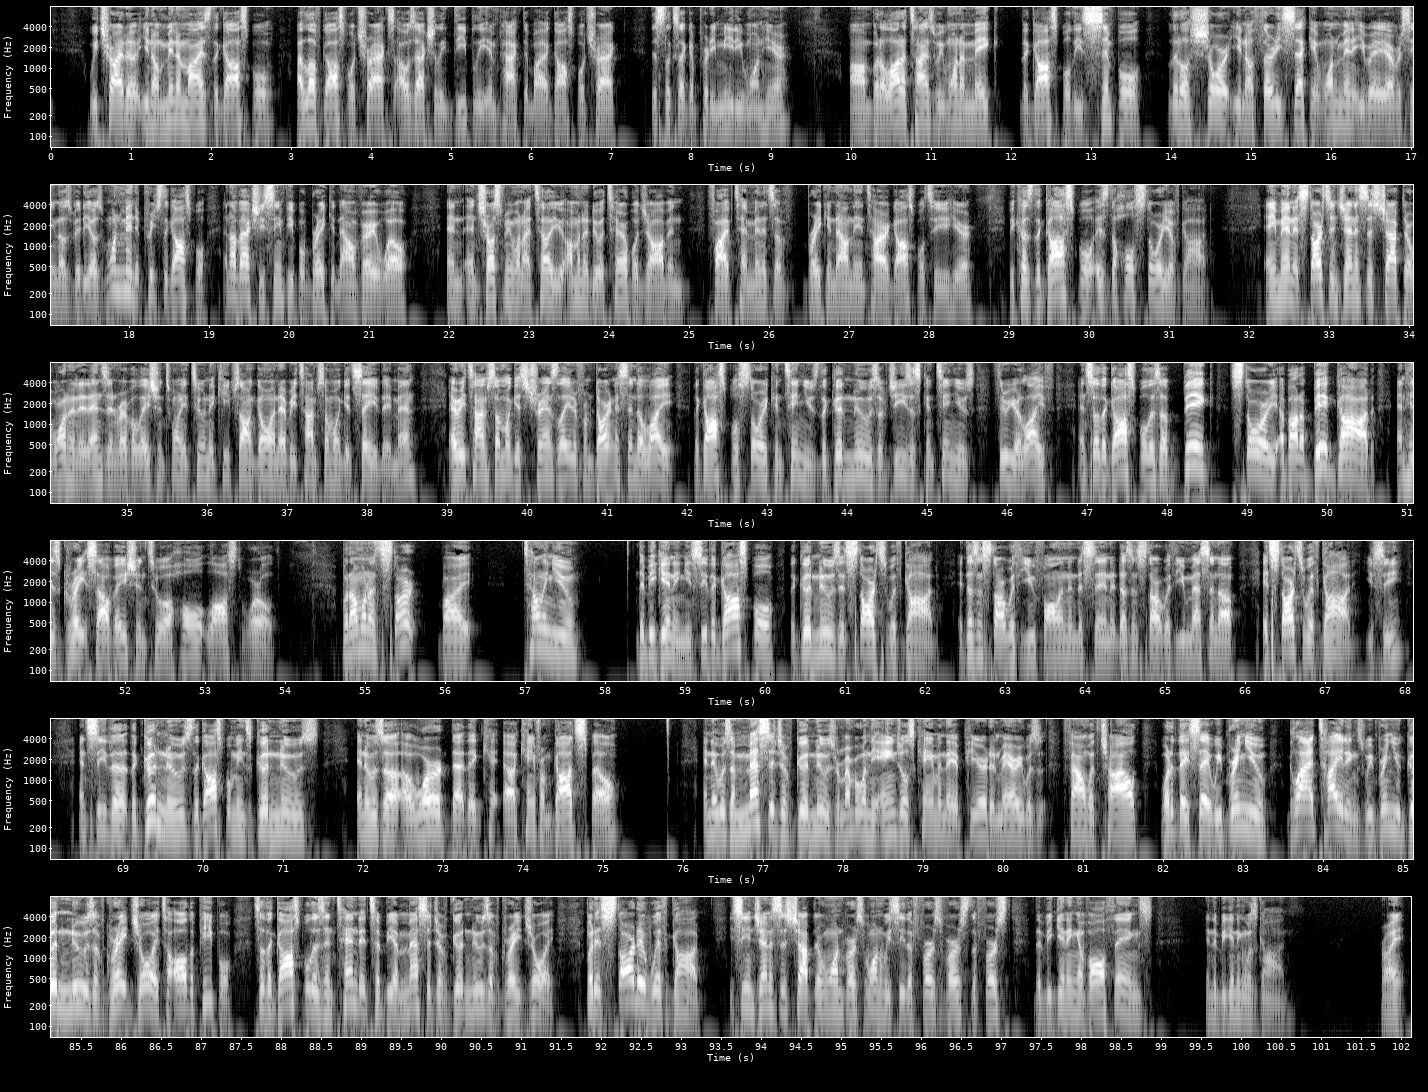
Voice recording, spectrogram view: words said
we try to you know minimize the gospel i love gospel tracks i was actually deeply impacted by a gospel track this looks like a pretty meaty one here. Um, but a lot of times we want to make the gospel these simple little short you know 30 second one minute. You ever seen those videos? One minute preach the gospel. And i've actually seen people break it down very well. And and trust me when i tell you i'm going to do a terrible job in five ten minutes of breaking down the entire gospel to you here because the gospel is the whole story of God. Amen. It starts in Genesis chapter 1 and it ends in Revelation 22 and it keeps on going every time someone gets saved. Amen. Every time someone gets translated from darkness into light, the gospel story continues. The good news of Jesus continues through your life. And so the gospel is a big story about a big God and his great salvation to a whole lost world. But I want to start by telling you the beginning. You see, the gospel, the good news, it starts with God. It doesn't start with you falling into sin, it doesn't start with you messing up. It starts with God, you see? And see, the, the good news, the gospel means good news, and it was a, a word that they ca- uh, came from godspell. And it was a message of good news. Remember when the angels came and they appeared and Mary was found with child? What did they say? We bring you glad tidings. We bring you good news of great joy to all the people. So the gospel is intended to be a message of good news of great joy. But it started with God. You see in Genesis chapter 1 verse 1 we see the first verse, the first the beginning of all things. In the beginning was God. Right?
